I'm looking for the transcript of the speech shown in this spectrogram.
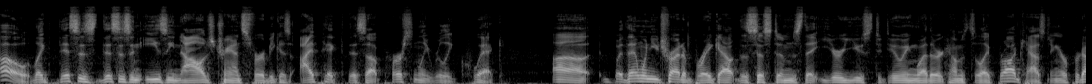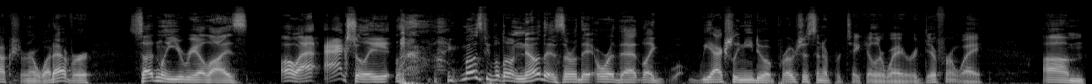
oh like this is this is an easy knowledge transfer because i picked this up personally really quick uh, but then when you try to break out the systems that you're used to doing, whether it comes to like broadcasting or production or whatever, suddenly you realize, oh, a- actually, like most people don't know this, or that, or that like we actually need to approach this in a particular way or a different way. Um,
